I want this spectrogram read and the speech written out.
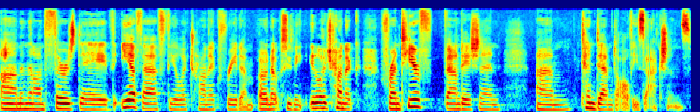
Um, and then on Thursday, the EFF, the Electronic Freedom, oh no, excuse me, Electronic Frontier Foundation, um, condemned all these actions.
